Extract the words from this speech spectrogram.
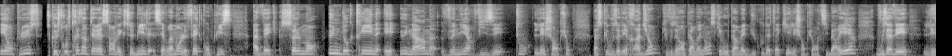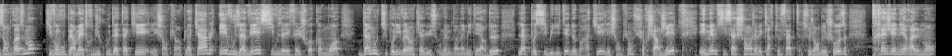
Et en plus, ce que je trouve très intéressant avec ce build, c'est vraiment le fait qu'on puisse, avec seulement une doctrine et une arme, venir viser tous les champions. Parce que vous avez Radiant, que vous avez en permanence, qui va vous permettre du coup d'attaquer les champions anti-barrières. Vous avez les embrasements, qui vont vous permettre du coup d'attaquer les champions implacables. Et vous avez, si vous avez fait le choix comme moi, d'un outil polyvalent Calus ou même d'un ami TR2, la possibilité de braquer les champions surchargés. Et même si ça change avec l'artefact, ce genre de choses, très généralement,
